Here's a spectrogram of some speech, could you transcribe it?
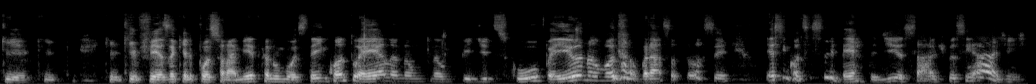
que, que, que, que, fez aquele posicionamento que eu não gostei, enquanto ela não, não pedir desculpa, eu não vou dar o braço a torcer. E assim, quando você se liberta disso, sabe? Tipo assim, ah, gente,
